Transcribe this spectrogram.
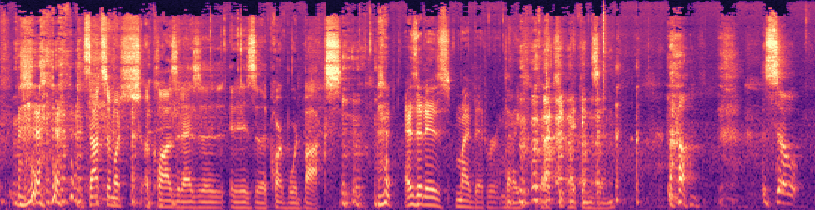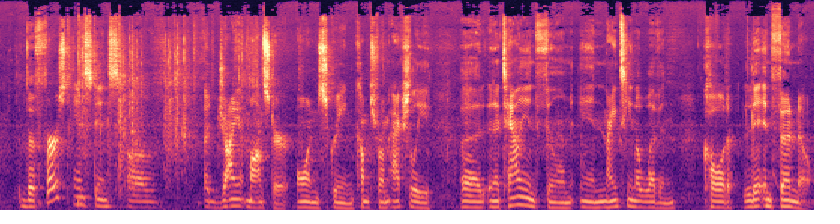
it's not so much a closet as a it is a cardboard box As it is my bedroom. that I, that I keep my things in. Um, so, the first instance of a giant monster on screen comes from actually uh, an Italian film in 1911 called L'Inferno,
